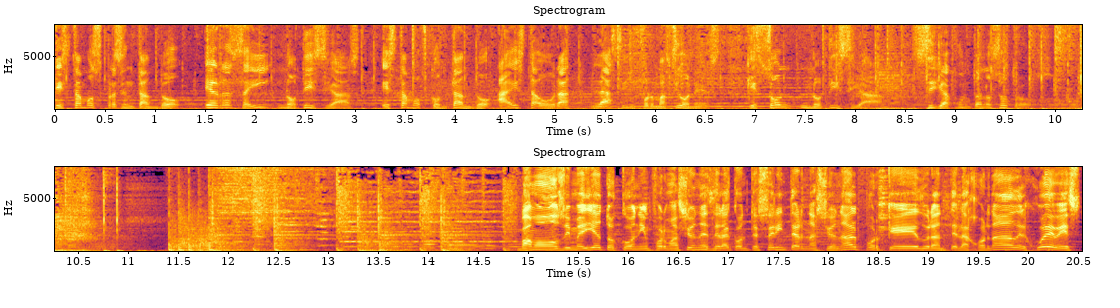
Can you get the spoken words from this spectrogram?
Estamos presentando RCI Noticias. Estamos contando a esta hora las informaciones que son noticia. Siga junto a nosotros. Vamos de inmediato con informaciones del acontecer internacional porque durante la jornada del jueves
